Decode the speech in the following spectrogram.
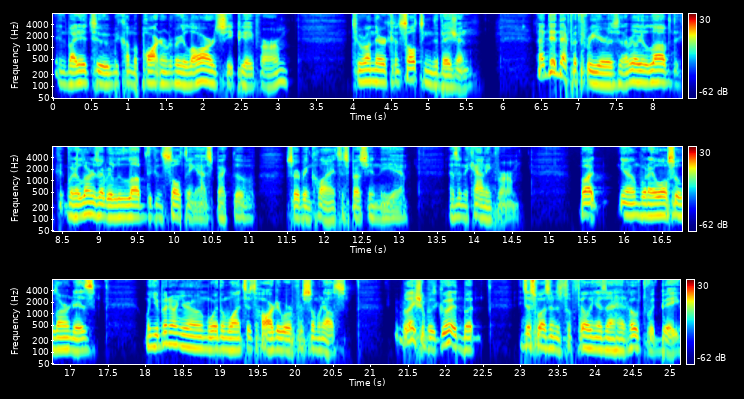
invited to become a partner in a very large CPA firm to run their consulting division. And I did that for three years, and I really loved. What I learned is I really loved the consulting aspect of serving clients, especially in the uh, as an accounting firm. But you know what I also learned is when you've been on your own more than once, it's hard to work for someone else. Relationship was good, but it just wasn't as fulfilling as I had hoped would be.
